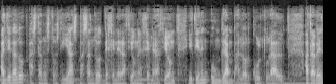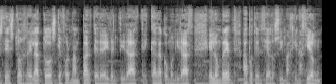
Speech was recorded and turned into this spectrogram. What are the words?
Han llegado hasta nuestros días pasando de generación en generación y tienen un gran valor cultural. A través de estos relatos que forman parte de la identidad de cada comunidad, el hombre ha potenciado su imaginación.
